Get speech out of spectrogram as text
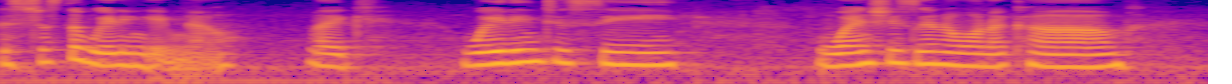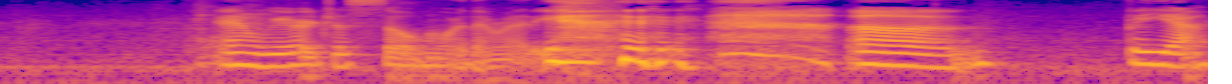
it's just a waiting game now. Like waiting to see when she's gonna wanna come. And we are just so more than ready. um, but yeah.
